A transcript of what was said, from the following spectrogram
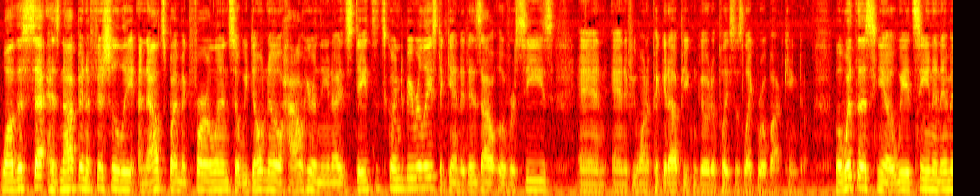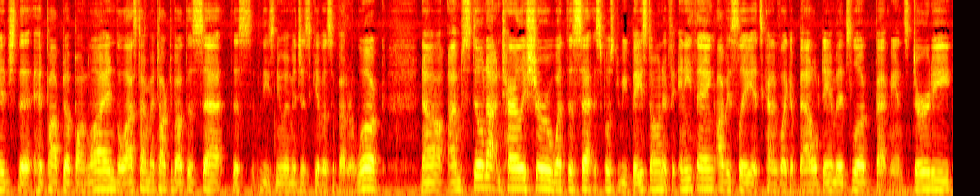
While this set has not been officially announced by McFarlane, so we don't know how here in the United States it's going to be released. Again, it is out overseas, and and if you want to pick it up, you can go to places like Robot Kingdom. Well, with this, you know, we had seen an image that had popped up online the last time I talked about this set. This these new images give us a better look. Now, I'm still not entirely sure what the set is supposed to be based on. If anything, obviously, it's kind of like a battle damage look. Batman's dirty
